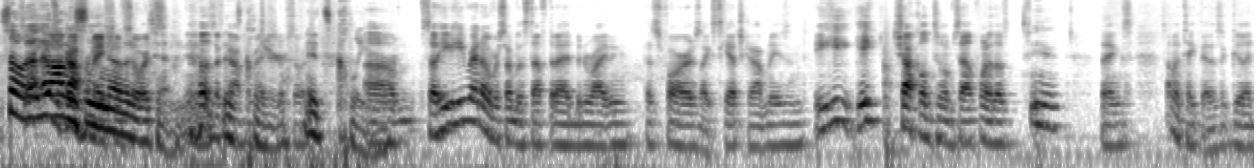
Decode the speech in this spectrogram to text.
So, that- you that was obviously you know that it was him. That was a it's confirmation clear. It's clear. Um, so he, he read over some of the stuff that I had been writing as far as like sketch comedies, and he, he, he chuckled to himself, one of those things. So I'm gonna take that as a good.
